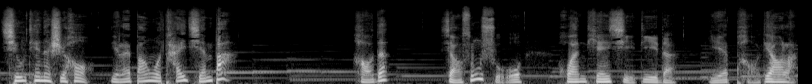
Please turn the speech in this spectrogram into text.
秋天的时候，你来帮我抬钱吧。”好的，小松鼠欢天喜地的也跑掉了。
